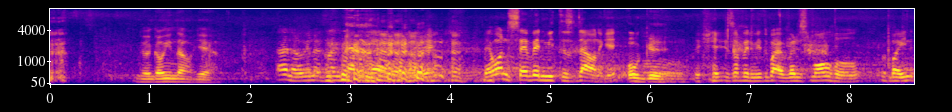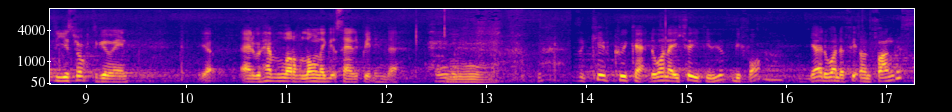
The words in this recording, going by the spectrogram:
We're going down, yeah. Ah, I know, we're not going down there. Okay? That one's seven meters down, okay? Okay. Oh, okay, it's seven meters by a very small hole, but you need to use rope to go in. Yeah, and we have a lot of long-legged centipede in there. Oh. The cave cricket, the one I showed you before. Yeah, the one that feed on fungus.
